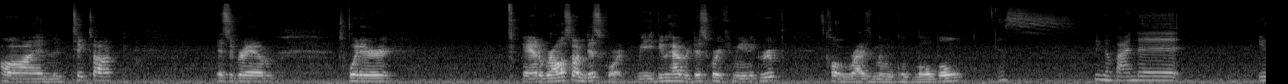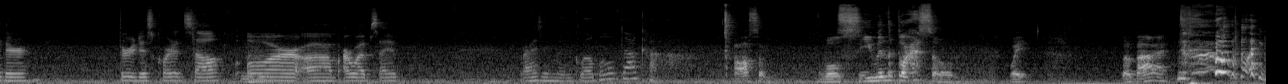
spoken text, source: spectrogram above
on TikTok, Instagram, Twitter, and we're also on Discord. We do have a Discord community group. It's called Rising Moon Global. Yes. You can find it either through Discord itself Mhm. or um, our website, risingmoonglobal.com. Awesome. We'll see you in the blast zone. Wait. Bye bye. oh my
